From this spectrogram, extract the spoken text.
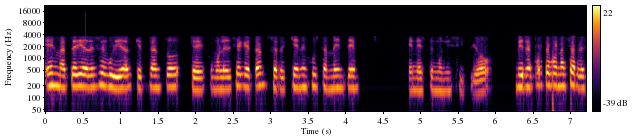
en materia de seguridad que tanto, que como le decía, que tanto se requieren justamente en este municipio. Mi reporte, buenas tardes.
